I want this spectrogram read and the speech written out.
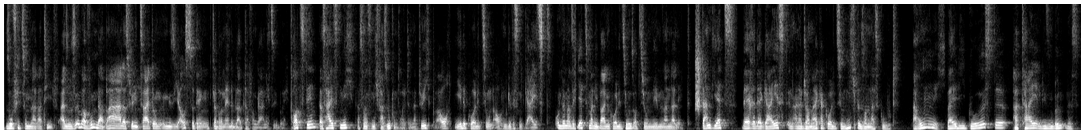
So viel zum Narrativ. Also es ist immer wunderbar, das für die Zeitung irgendwie sich auszudenken. Ich glaube, am Ende bleibt davon gar nichts übrig. Trotzdem, das heißt nicht, dass man es nicht versuchen sollte. Natürlich braucht jede Koalition auch einen gewissen Geist. Und wenn man sich jetzt mal die beiden Koalitionsoptionen nebeneinander legt, Stand jetzt wäre der Geist in einer Jamaika-Koalition nicht besonders gut. Warum nicht? Weil die größte Partei in diesem Bündnis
